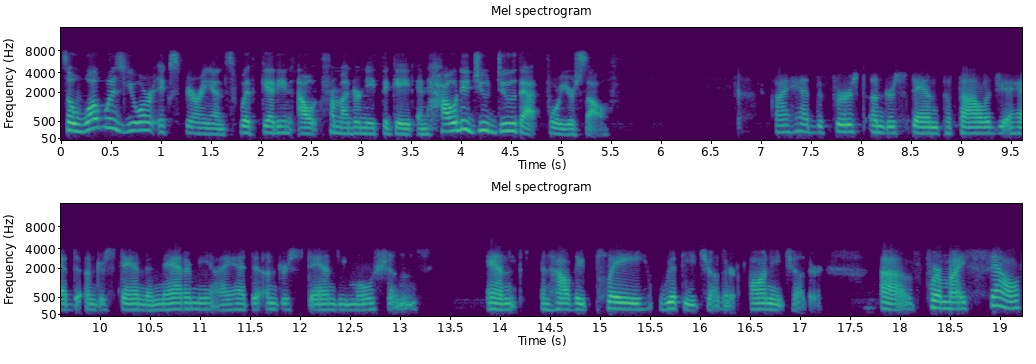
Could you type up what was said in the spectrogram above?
So, what was your experience with getting out from underneath the gate, and how did you do that for yourself? I had to first understand pathology. I had to understand anatomy. I had to understand emotions, and and how they play with each other, on each other. Uh, for myself,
